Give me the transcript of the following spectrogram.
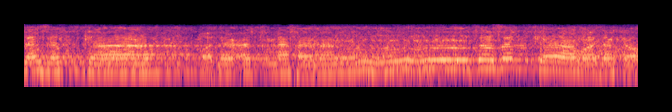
تزكى قد أفلح من تزكى وذكر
